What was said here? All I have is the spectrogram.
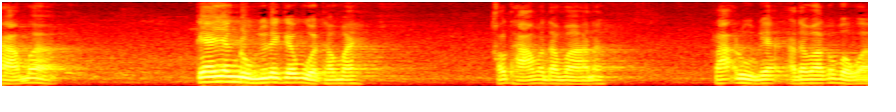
ถามว่า แกยังหนุ่มอยู่ในแกบวชทำไม เขาถามอาตมานะ พระรูปเนี้ยอาตมาก็บอกว่า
